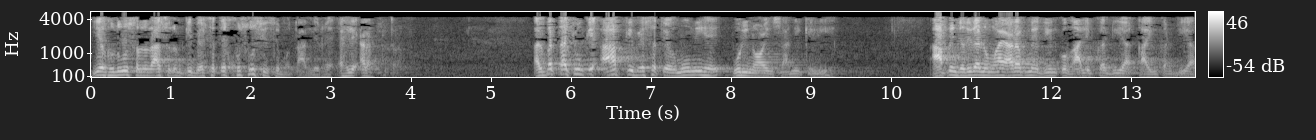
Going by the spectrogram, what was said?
یہ حضور صلی اللہ علیہ وسلم کی بےست خصوصی سے متعلق ہے، اہل عرب کی طرف۔ البتہ چونکہ آپ کی بےست عمومی ہے پوری نو انسانی کے لیے آپ نے جزیرہ نمایاں عرب میں دین کو غالب کر دیا، قائم کر دیا۔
